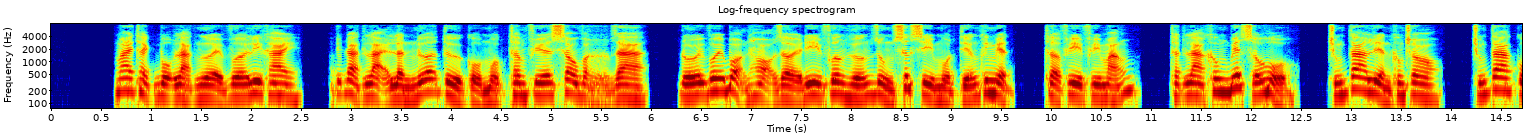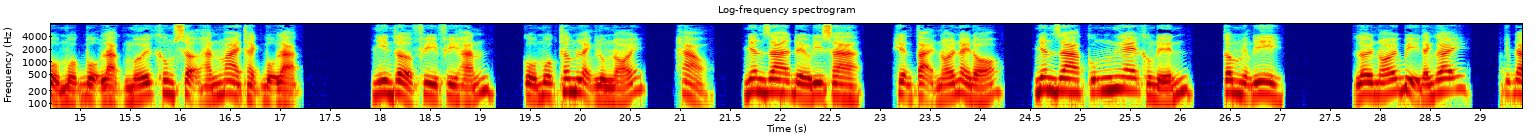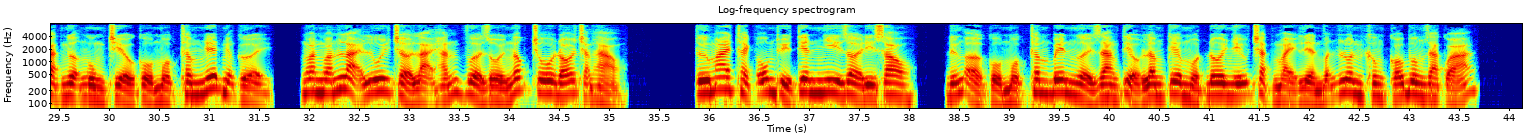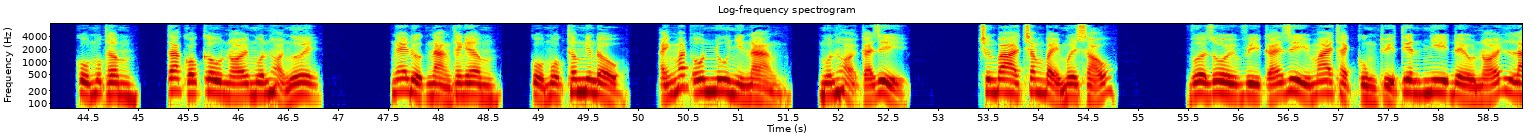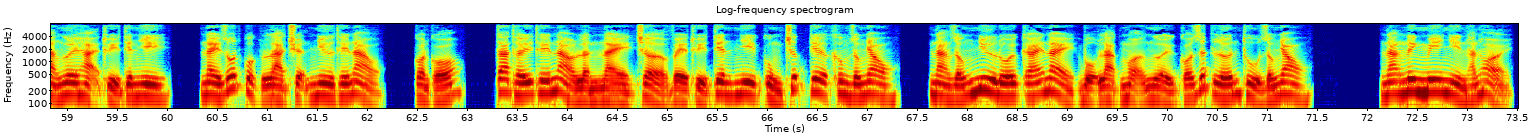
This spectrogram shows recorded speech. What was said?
Mai thạch bộ lạc người vừa ly khai, tiếp đạt lại lần nữa từ cổ mục thâm phía sau vặn ra, đối với bọn họ rời đi phương hướng dùng sức xì một tiếng kinh miệt, thở phi phi mắng, thật là không biết xấu hổ, chúng ta liền không cho, chúng ta cổ mục bộ lạc mới không sợ hắn mai thạch bộ lạc. Nhìn thở phi phi hắn, cổ mục thâm lạnh lùng nói, hảo, nhân ra đều đi xa, hiện tại nói này đó, nhân ra cũng nghe không đến, câm miệng đi. Lời nói bị đánh gãy, tiếp đạt ngượng ngùng chiều cổ mục thâm nhết miệng cười, ngoan ngoắn lại lui trở lại hắn vừa rồi ngốc trô đó chẳng hảo. Từ mai thạch ôm thủy tiên nhi rời đi sau, đứng ở cổ mục thâm bên người giang tiểu lâm kia một đôi nhíu chặt mày liền vẫn luôn không có buông ra quá. Cổ mục thâm, ta có câu nói muốn hỏi ngươi. Nghe được nàng thanh âm, cổ mục thâm nghiêng đầu, ánh mắt ôn nhu nhìn nàng, muốn hỏi cái gì? Chương 376 Vừa rồi vì cái gì Mai Thạch cùng Thủy Tiên Nhi đều nói là ngươi hại Thủy Tiên Nhi, này rốt cuộc là chuyện như thế nào, còn có, ta thấy thế nào lần này trở về Thủy Tiên Nhi cùng trước kia không giống nhau, nàng giống như đối cái này bộ lạc mọi người có rất lớn thủ giống nhau. Nàng ninh mi nhìn hắn hỏi.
